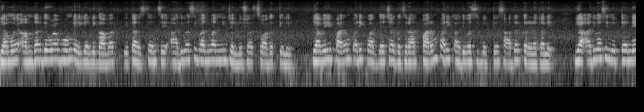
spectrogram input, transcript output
यामुळे आमदार देवळा भोंगे यांनी गावात येताच त्यांचे आदिवासी बांधवांनी जल्लोषात स्वागत केले. यावेळी पारंपरिक वाद्याच्या गजरात पारंपरिक आदिवासी नृत्य सादर करण्यात आले. या आदिवासी नृत्याने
